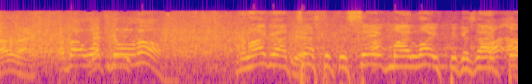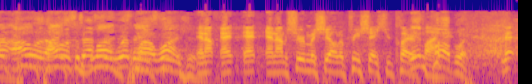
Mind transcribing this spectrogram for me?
All right. about what's Let's going on. And I got tested to save my life because I had I- 13 I- I was- I was of tested blood with my wife. And I'm, and, and, and I'm sure Michelle appreciates you clarifying. In public. that. Let-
